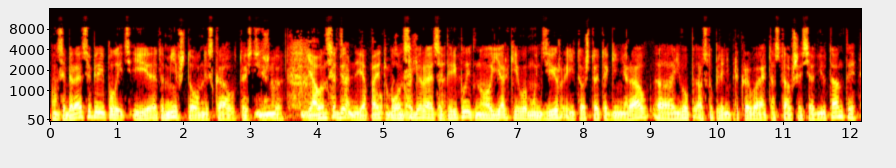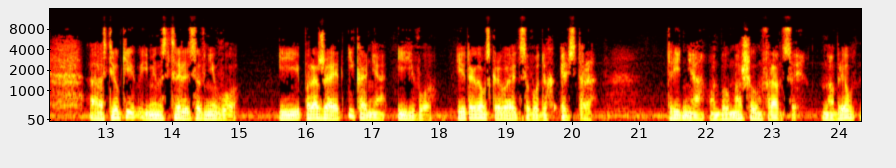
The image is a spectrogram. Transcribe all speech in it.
Он собирается переплыть. И это миф, что он искал. То есть, ну, что я он, собир... я поэтому он собирается да. переплыть, но яркий его мундир и то, что это генерал, а, его отступление прикрывают оставшиеся адъютанты, а стрелки именно целятся в него. И поражает и коня, и его. И тогда он скрывается в водах Эльстера. Три дня он был маршалом Франции, но обрел э,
